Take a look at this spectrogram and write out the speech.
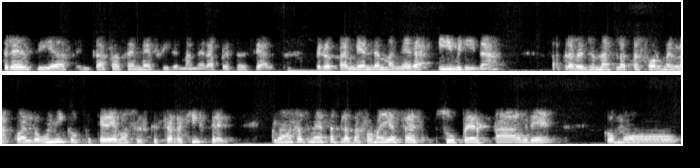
tres días en Casa CMFI de manera presencial, pero también de manera híbrida, a través de una plataforma en la cual lo único que queremos es que se registren. Y vamos a tener esta plataforma, ya sabes, súper padre, como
